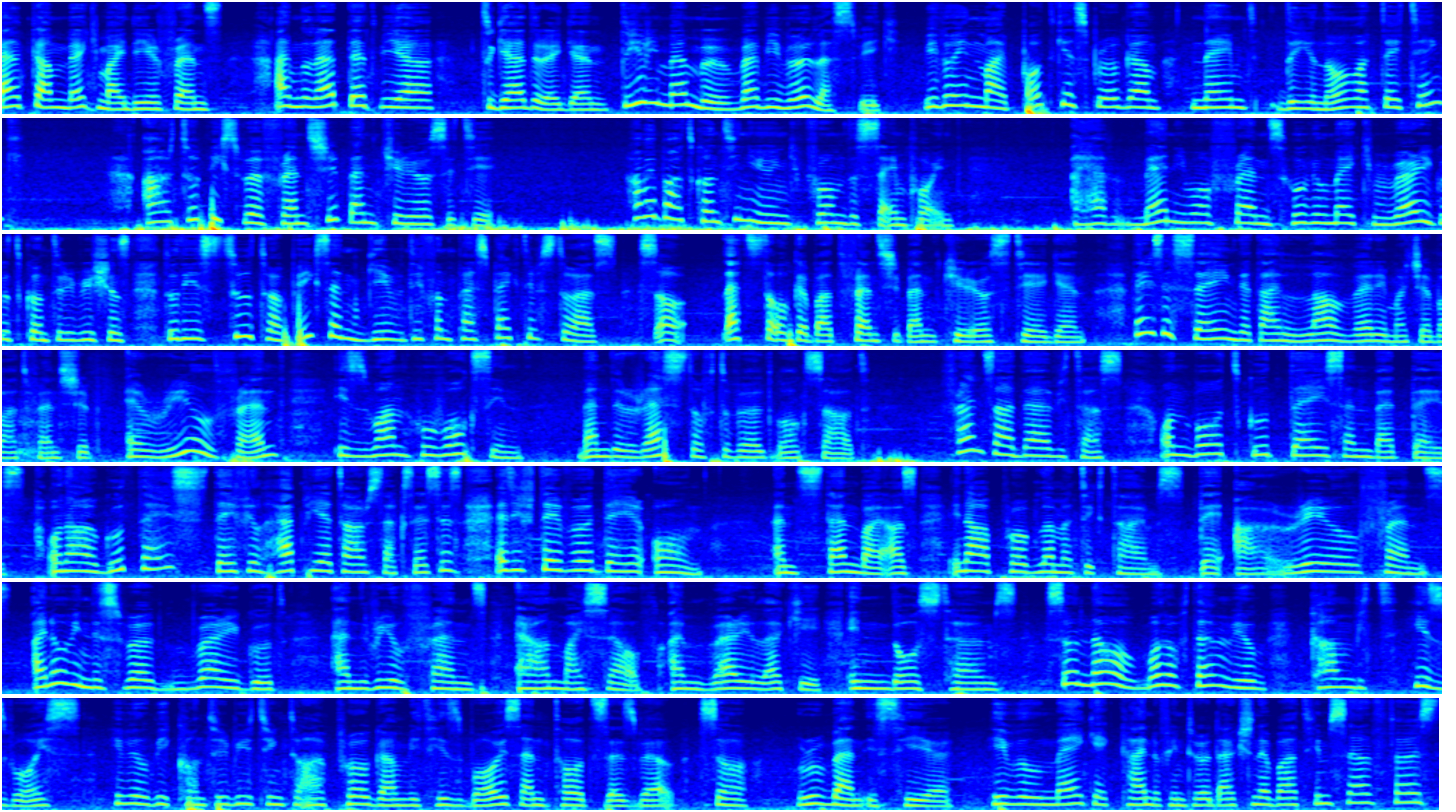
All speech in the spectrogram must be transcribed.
Welcome back, my dear friends. I'm glad that we are together again. Do you remember where we were last week? We were in my podcast program named Do You Know What They Think? Our topics were friendship and curiosity. How about continuing from the same point? I have many more friends who will make very good contributions to these two topics and give different perspectives to us. So let's talk about friendship and curiosity again. There is a saying that I love very much about friendship. A real friend is one who walks in when the rest of the world walks out. Friends are there with us on both good days and bad days. On our good days, they feel happy at our successes as if they were their own and stand by us in our problematic times. They are real friends. I know in this world very good and real friends around myself. I'm very lucky in those terms. So now one of them will come with his voice. He will be contributing to our program with his voice and thoughts as well. So Ruben is here. He will make a kind of introduction about himself first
